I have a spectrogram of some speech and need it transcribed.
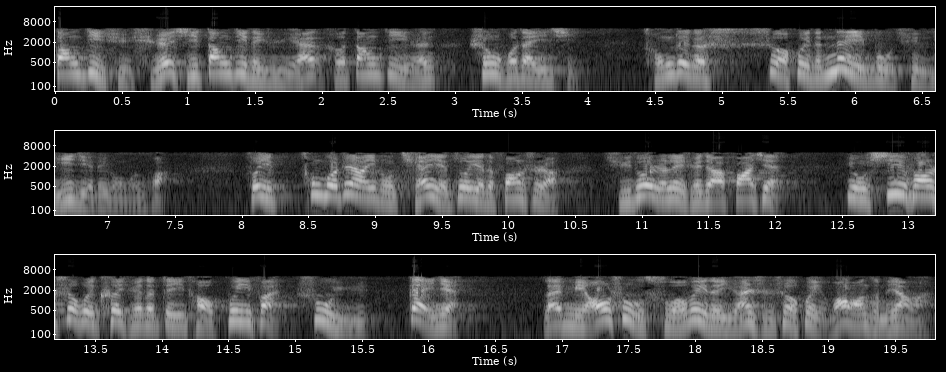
当地去学习当地的语言和当地人生活在一起，从这个社会的内部去理解这种文化。所以通过这样一种田野作业的方式啊，许多人类学家发现，用西方社会科学的这一套规范术语概念来描述所谓的原始社会，往往怎么样啊？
